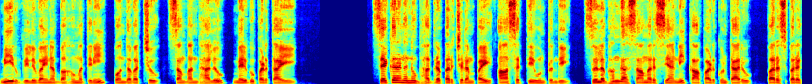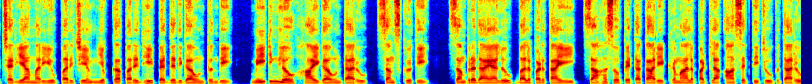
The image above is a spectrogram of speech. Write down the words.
మీరు విలువైన బహుమతిని పొందవచ్చు సంబంధాలు మెరుగుపడతాయి. సేకరణను భద్రపరచడంపై ఆసక్తి ఉంటుంది సులభంగా సామరస్యాన్ని కాపాడుకుంటారు పరస్పర చర్య మరియు పరిచయం యొక్క పరిధి పెద్దదిగా ఉంటుంది మీటింగ్లో హాయిగా ఉంటారు సంస్కృతి సంప్రదాయాలు బలపడతాయి సాహసోపేత కార్యక్రమాల పట్ల ఆసక్తి చూపుతారు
